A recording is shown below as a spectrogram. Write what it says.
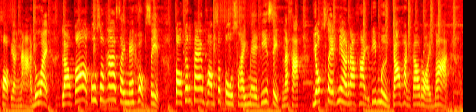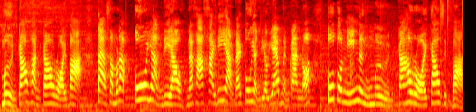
ขอบอย่างหนาด้วย แล้วก็ตู้เสื้อผ้าไซส์เมตร60โต๊ะเครื่องแป้งพร้อมสตูไซส์เมตร20 นะคะ ยกเซตเนี่ยราคาอยู่ที่ 19,900 บาท 19,900 บาท แต่สำหรับตู้อย่างเดียวนะคะ ใครที่อยากได้ตู้อย่างเดียวแยกเหมือนกันเนาะตู้ตัวนี้ 1990 บาท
